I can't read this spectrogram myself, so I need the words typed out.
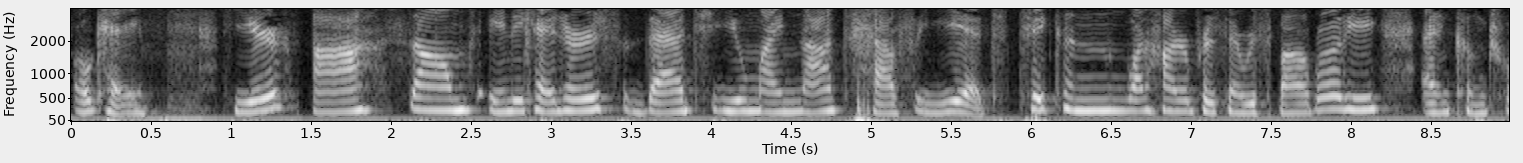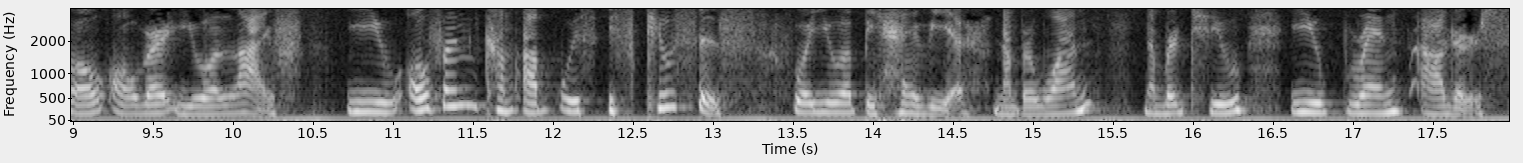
Okay, here are some indicators that you might not have yet taken 100% responsibility and control over your life. You often come up with excuses for your behavior. Number one. Number two, you blame others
